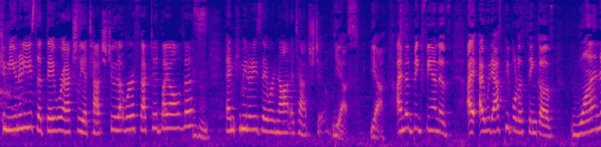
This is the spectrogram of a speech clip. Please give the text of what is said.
communities that they were actually attached to that were affected by all of this, mm-hmm. and communities they were not attached to. Yes, yeah. I'm a big fan of, I, I would ask people to think of one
